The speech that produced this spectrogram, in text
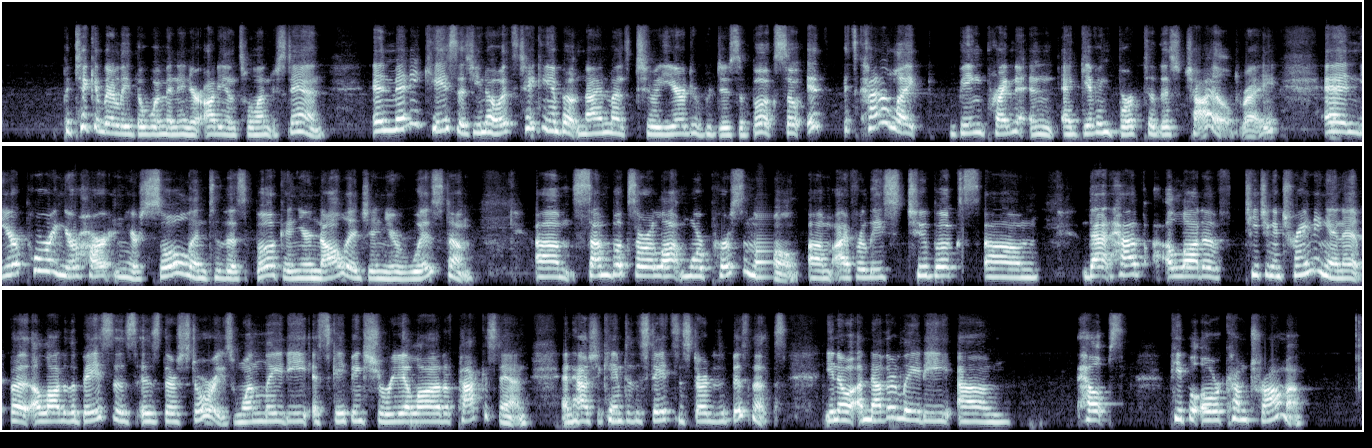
particularly the women in your audience will understand. In many cases, you know, it's taking about nine months to a year to produce a book. So it it's kind of like being pregnant and, and giving birth to this child, right? And you're pouring your heart and your soul into this book and your knowledge and your wisdom. Um, some books are a lot more personal. Um, I've released two books um, that have a lot of teaching and training in it, but a lot of the basis is their stories. One lady escaping Sharia law out of Pakistan and how she came to the States and started a business. You know, another lady um, helps people overcome trauma.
